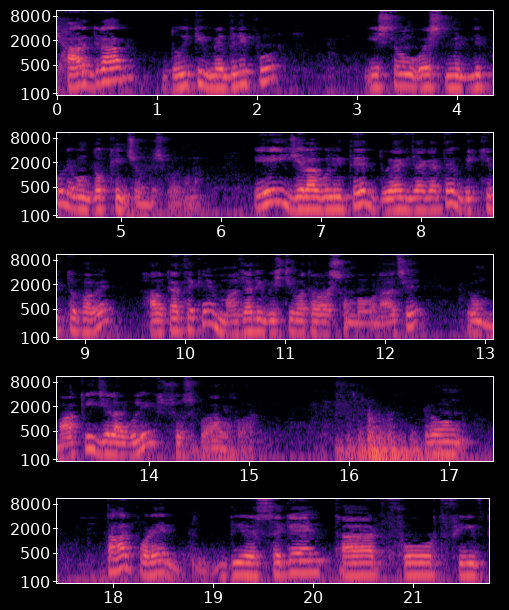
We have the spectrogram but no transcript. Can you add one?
ঝাড়গ্রাম, দুইটি মেদিনীপুর, ইস্ট এবং ওয়েস্ট মেদিনীপুর এবং দক্ষিণ চব্বিশ পরগনা। এই জেলাগুলিতে দু এক জায়গাতে বিক্ষিপ্তভাবে হালকা থেকে মাঝারি বৃষ্টিপাত হওয়ার সম্ভাবনা আছে এবং বাকি জেলাগুলি শুষ্ক আবহাওয়া। এবং তারপরে second third fourth fifth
